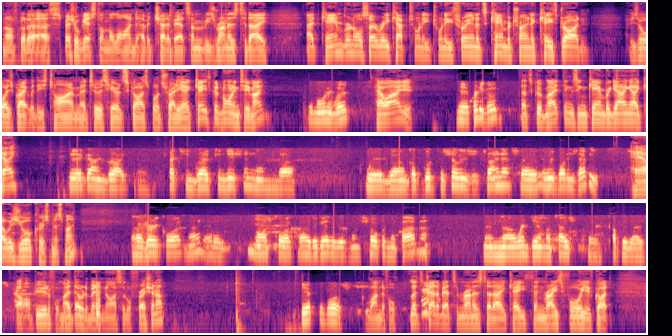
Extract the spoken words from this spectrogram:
I've got a, a, special guest on the line to have a chat about some of his runners today at Canberra and also recap 2023. And it's Canberra trainer Keith Dryden, who's always great with his time uh, to us here at Sky Sports Radio. Keith, good morning to you, mate. Good morning, Luke. How are you? Yeah, pretty good. That's good, mate. Things in Canberra going okay? Yeah, going great. Uh, track's in great condition and uh, we've uh, got good facilities to train at, so everybody's happy. How was your Christmas, mate? Uh, very quiet, mate. Had a nice quiet day together with myself and my partner, and uh, went down my coast for a couple of days. Oh, beautiful, mate. That would have been a nice little freshen up. Yep, it was. Wonderful. Let's chat about some runners today, Keith. And race four, you've got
